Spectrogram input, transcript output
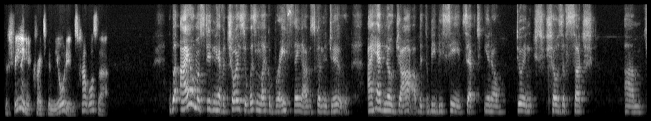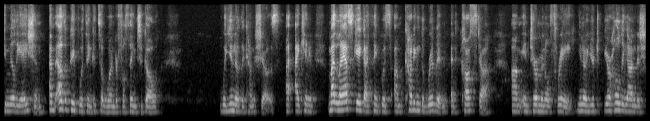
the feeling it created in the audience. How was that? well, I almost didn't have a choice. It wasn't like a brave thing I was going to do. I had no job at the BBC except, you know, doing shows of such um, humiliation. And other people would think it's a wonderful thing to go. Well, you know the kind of shows. I, I can't even. My last gig, I think, was um, cutting the ribbon at Costa um, in Terminal Three. You know, you're you're holding on to. Sh-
